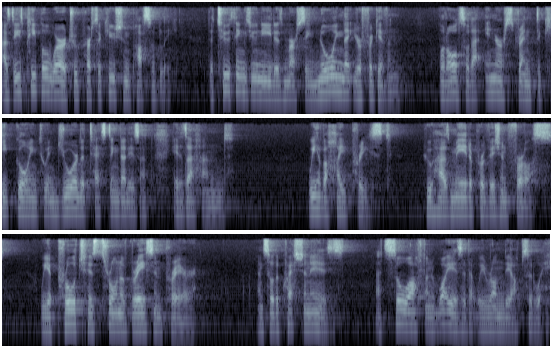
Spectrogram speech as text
as these people were through persecution possibly, the two things you need is mercy, knowing that you're forgiven, but also that inner strength to keep going, to endure the testing that is at, is at hand. We have a high priest who has made a provision for us. We approach his throne of grace in prayer. And so the question is that so often, why is it that we run the opposite way?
